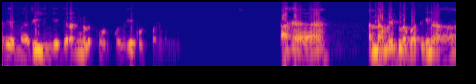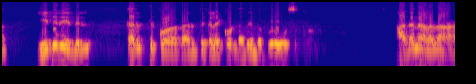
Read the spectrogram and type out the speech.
அதே மாதிரி இங்க கிரகங்களுக்கும் ஒரு கொள்கை கோட்பாடுகள் உண்டு. ஆக அந்த அமைப்புல பாத்தீங்கன்னா எதிர் எதிர் கருத்து கொ- கருத்துக்களை கொண்டது இந்த குருவும் சுக்கரம் அதனாலதான்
